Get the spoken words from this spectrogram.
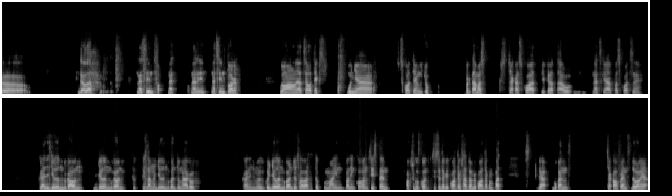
Uh, udahlah Nets in Net, Net, Nets in four gue nggak ngeliat Celtics punya squad yang cukup pertama secara squad. Ya kita tahu Nets kayak apa squadnya gak ada Jalen Brown. Jalen Brown kehilangan Jalen Brown tuh ngaruh. Karena menurutku Jalen Brown tuh salah satu pemain paling konsisten. Maksud gue konsisten dari kuarter satu sampai kuarter empat. Gak bukan secara offense doang ya.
